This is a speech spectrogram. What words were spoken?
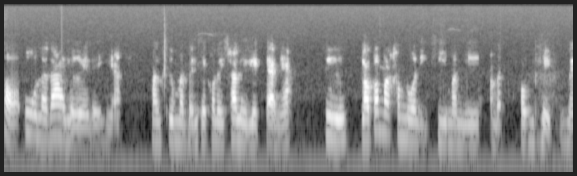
สองคู่แล้วได้เลยอะไรอย่างเงี้ย มันคือมันเป็น set collection เล็กๆแต่อันเนี้ย คือเราต้องมาคำนวณอีกทีมันมีความแบบ complex ใน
